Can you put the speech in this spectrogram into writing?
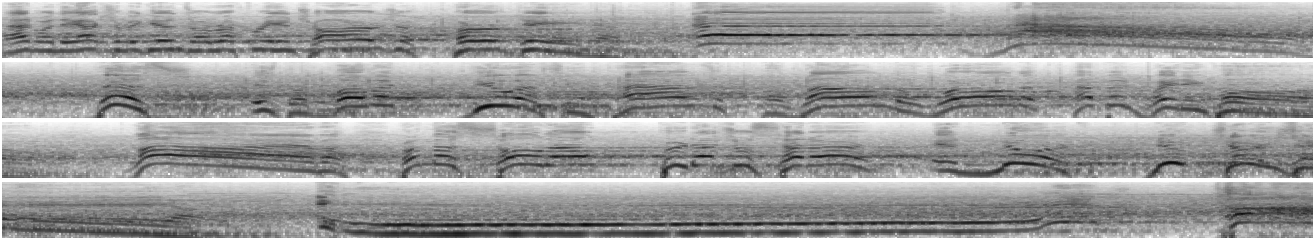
And when the action begins, our referee in charge, Herb Dean. And now, this is the moment UFC fans around the world have been waiting for. Live from the sold-out Prudential Center in Newark, New Jersey. Come!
